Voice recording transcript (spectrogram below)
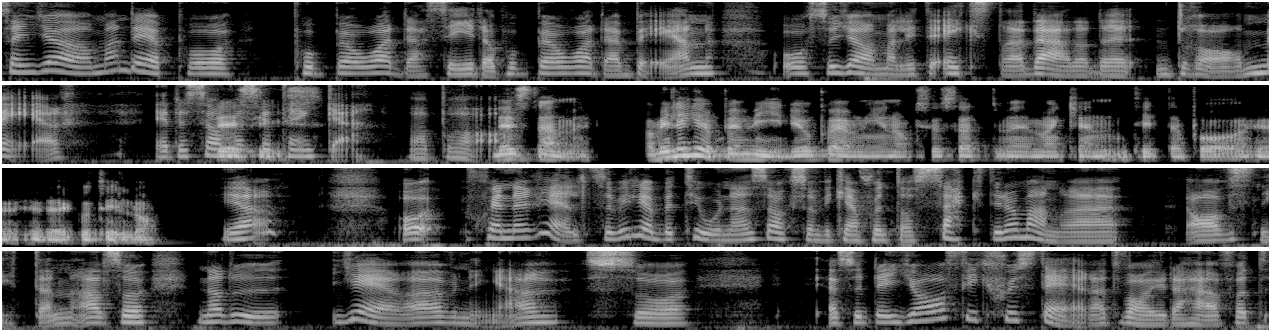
Sen gör man det på, på båda sidor, på båda ben och så gör man lite extra där, där det drar mer. Är det så Precis. man ska tänka? Vad bra. Det stämmer. Ja, vi lägger upp en video på övningen också så att eh, man kan titta på hur, hur det går till då. Ja, och generellt så vill jag betona en sak som vi kanske inte har sagt i de andra avsnitten. Alltså när du ger övningar så Alltså det jag fick justerat var ju det här, för att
